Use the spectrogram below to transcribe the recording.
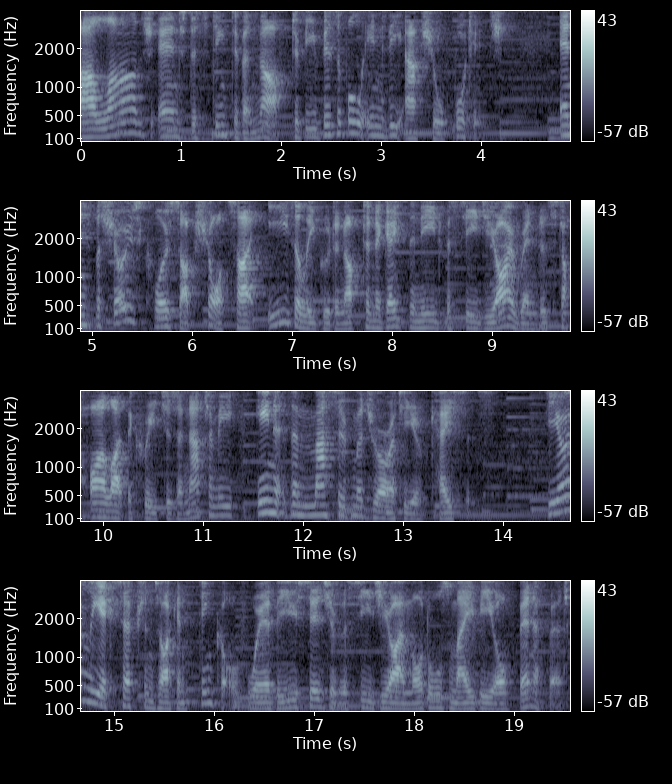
are large and distinctive enough to be visible in the actual footage. And the show's close up shots are easily good enough to negate the need for CGI renders to highlight the creature's anatomy in the massive majority of cases. The only exceptions I can think of where the usage of the CGI models may be of benefit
